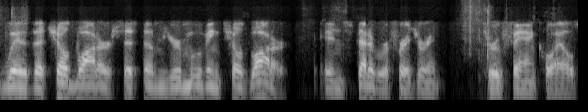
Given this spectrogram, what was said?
with a chilled water system, you're moving chilled water instead of refrigerant through fan coils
